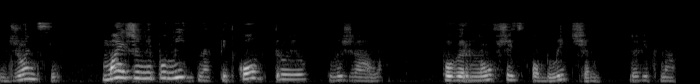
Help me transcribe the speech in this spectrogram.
Джонсі майже непомітно під ковдрою лежала, повернувшись обличчям до вікна.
